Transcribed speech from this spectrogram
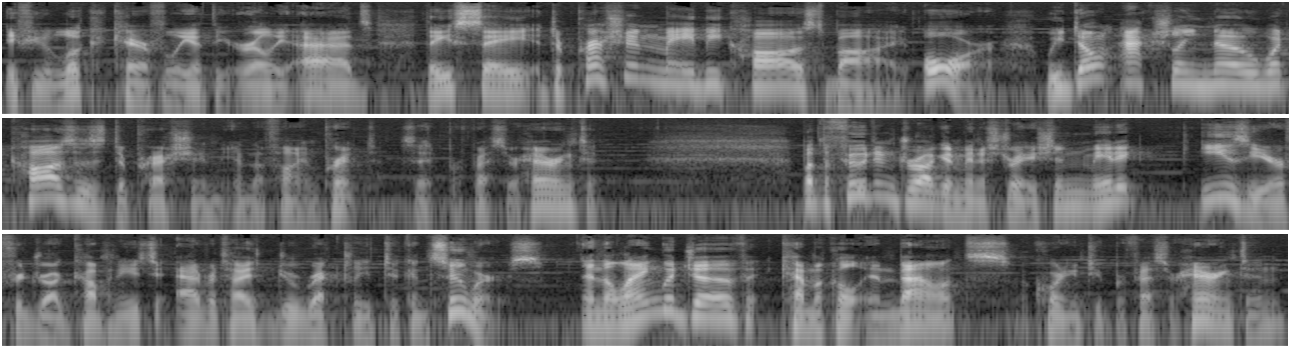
if you look carefully at the early ads, they say depression may be caused by, or we don't actually know what causes depression in the fine print, said Professor Harrington. But the Food and Drug Administration made it easier for drug companies to advertise directly to consumers. And the language of chemical imbalance, according to Professor Harrington,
